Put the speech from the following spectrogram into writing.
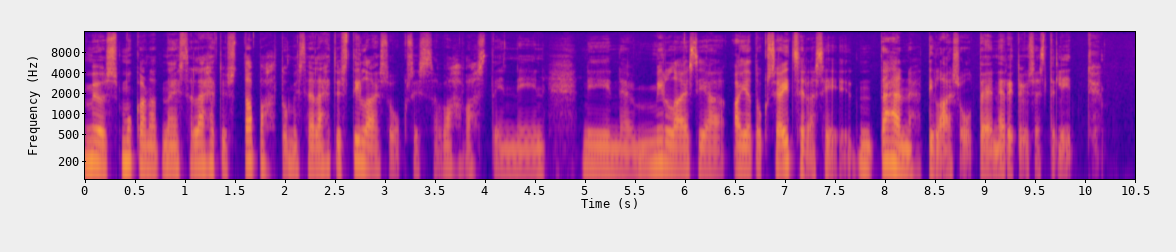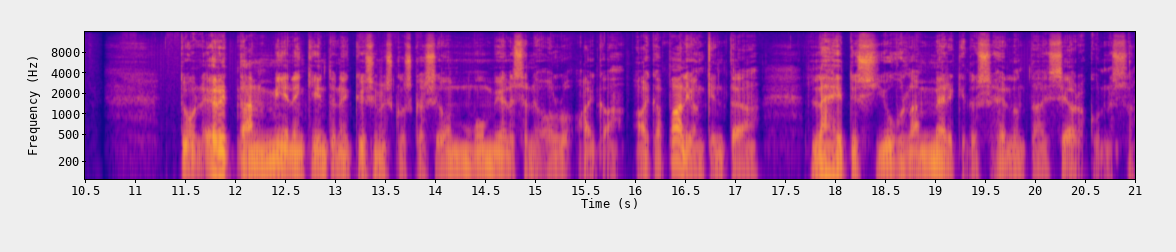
myös mukana näissä lähetystapahtumissa ja lähetystilaisuuksissa vahvasti, niin, niin millaisia ajatuksia itselläsi tähän tilaisuuteen erityisesti liittyy? Tuo on erittäin mielenkiintoinen kysymys, koska se on mun mielessäni ollut aika, aika paljonkin tämä lähetysjuhlan merkitys helluntai-seurakunnassa.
